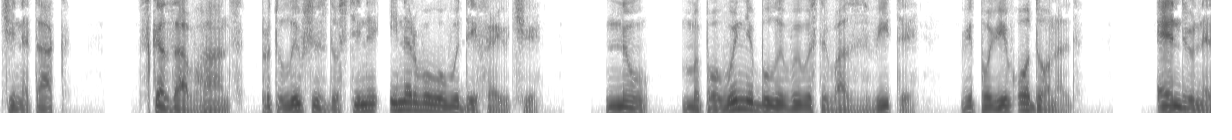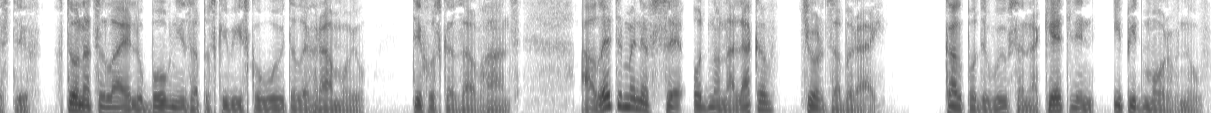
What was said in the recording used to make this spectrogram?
чи не так? сказав Ганс, притулившись до стіни і нервово видихаючи. Ну, ми повинні були вивести вас звідти, відповів Одональд. Ендрю не з тих, хто надсилає любовні записки військовою телеграмою, тихо сказав Ганс. Але ти мене все одно налякав, чорт забирай. Кал подивився на Кетлін і підморгнув.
